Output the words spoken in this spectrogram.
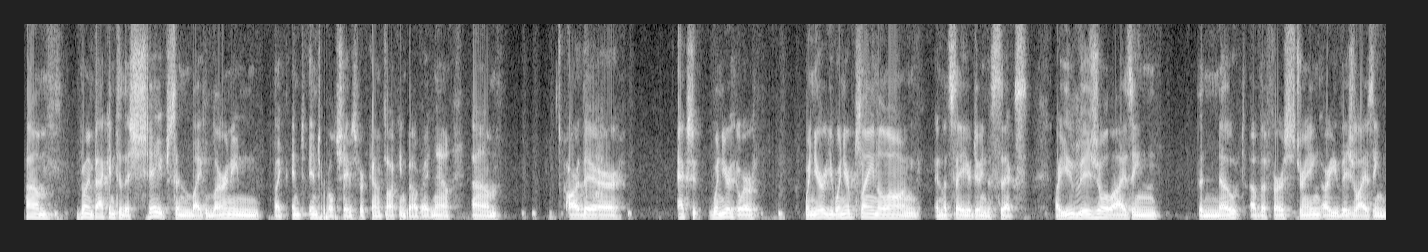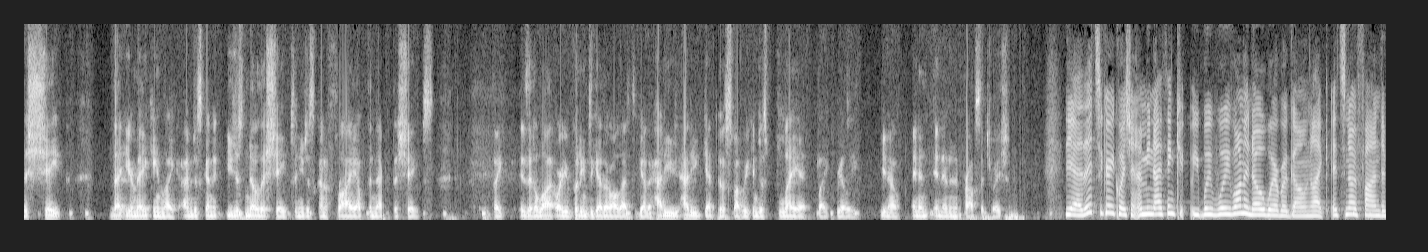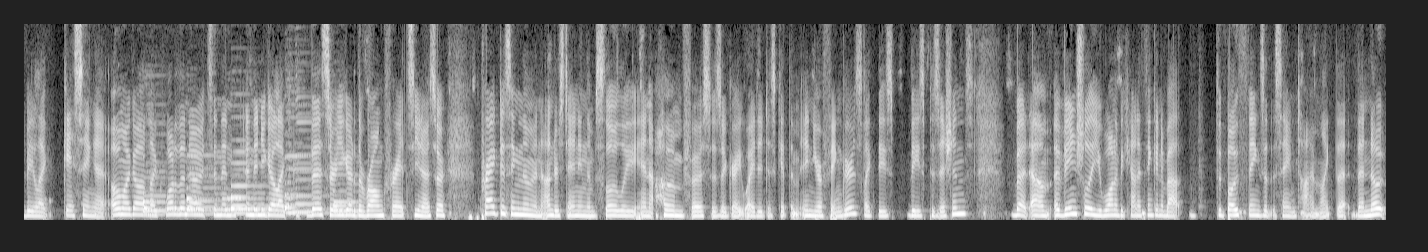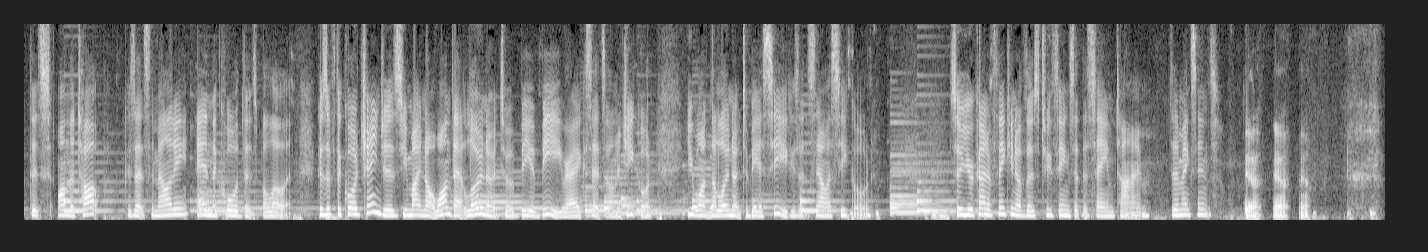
Um, going back into the shapes and like learning like in- interval shapes we're kind of talking about right now. Um, are there ex- when you're or when you're when you're playing along and let's say you're doing the six, are you mm-hmm. visualizing the note of the first string? Are you visualizing the shape that you're making? Like I'm just gonna, you just know the shapes and you just kind of fly up the neck the shapes. Like, is it a lot, or you're putting together all that together? How do you how do you get to a spot where you can just play it like really, you know, in an in an improv situation? Yeah, that's a great question. I mean, I think we we want to know where we're going. Like, it's no fun to be like guessing it. Oh my god, like what are the notes? And then and then you go like this, or you go to the wrong frets. You know, so practicing them and understanding them slowly and at home first is a great way to just get them in your fingers, like these these positions. But um, eventually, you want to be kind of thinking about the both things at the same time, like the the note that's on the top because that's the melody, and the chord that's below it. Because if the chord changes, you might not want that low note to be a B, right? Because that's on a G chord. You want the low note to be a C because it's now a C chord. So you're kind of thinking of those two things at the same time. Does that make sense? Yeah, yeah, yeah.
